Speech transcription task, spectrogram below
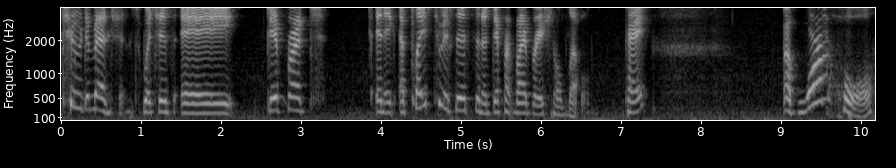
two dimensions, which is a different, in a, a place to exist in a different vibrational level. Okay? A wormhole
